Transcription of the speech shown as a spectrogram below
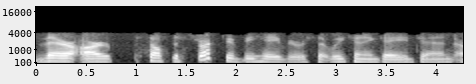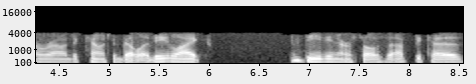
There are self-destructive behaviors that we can engage in around accountability, like beating ourselves up because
